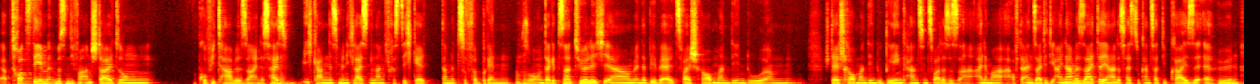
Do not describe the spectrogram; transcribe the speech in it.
Ja, trotzdem müssen die Veranstaltungen profitabel sein. Das heißt, mhm. ich kann es mir nicht leisten, langfristig Geld damit zu verbrennen. Mhm. So. Und da gibt es natürlich ähm, in der BWL zwei Schrauben, an denen du, ähm, Stellschrauben, an denen du drehen kannst. Und zwar, das ist eine mal auf der einen Seite die Einnahmeseite, ja, das heißt, du kannst halt die Preise erhöhen.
